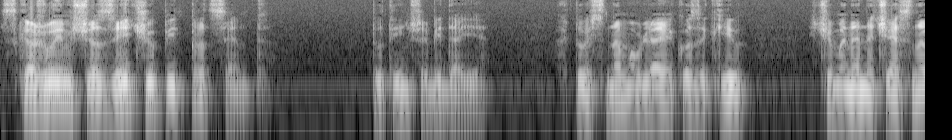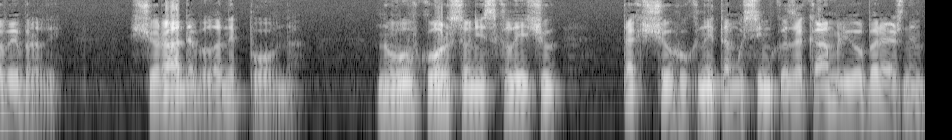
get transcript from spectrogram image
Скажу їм, що зичу під процент. Тут інша біда є. Хтось намовляє козаків, що мене нечесно вибрали, що рада була неповна. Нову в Корсуні скличу, так що гукни там усім козакам лівобережним,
